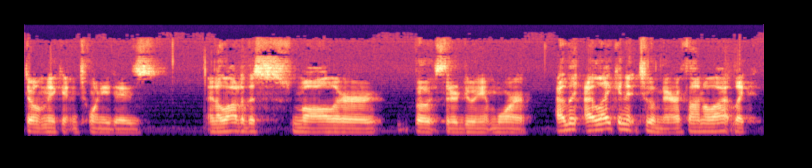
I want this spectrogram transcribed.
don't make it in 20 days, and a lot of the smaller boats that are doing it more, I, li- I liken it to a marathon a lot. Like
